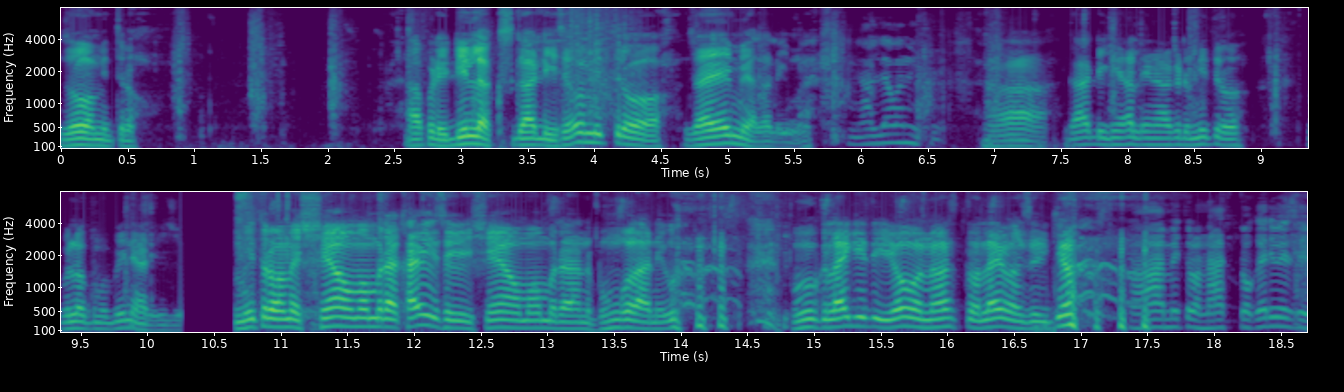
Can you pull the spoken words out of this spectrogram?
જો મિત્રો. આપણી ડિલક્સ ગાડી છે હો મિત્રો જય મેલાડીમાં. હા ગાડી ત્યાં લઈને આગળ મિત્રો વ્લોગમાં બન્યા રહીજો. મિત્રો અમે શ્યાવ મમરા ખાવી છે શ્યાવ મમરા અને ભૂંગળા ને એવું. ભૂખ લાગી હતી એવો નાસ્તો લાવ્યો છે કેમ? હા મિત્રો નાસ્તો કરીએ છે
